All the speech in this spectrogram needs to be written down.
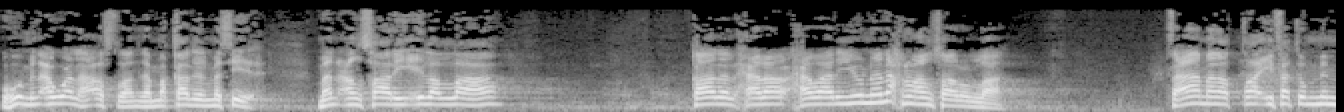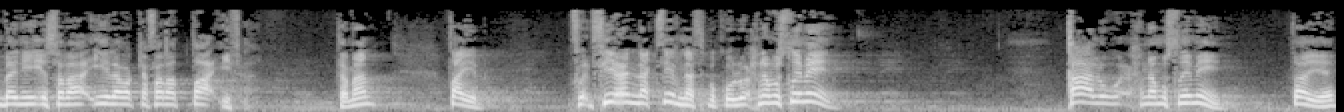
وهو من أولها أصلا لما قال المسيح من أنصاري إلى الله قال الحواريون نحن أنصار الله. فآمنت طائفة من بني إسرائيل وكفرت طائفة. تمام؟ طيب في عندنا كثير ناس بيقولوا إحنا مسلمين. قالوا إحنا مسلمين. طيب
